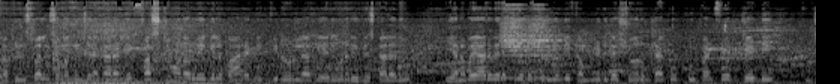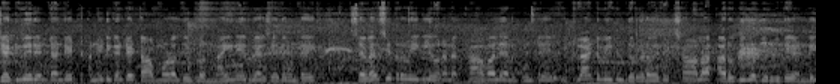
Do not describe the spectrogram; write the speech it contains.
వాళ్ళ ప్రిన్సిపాల్కి సంబంధించిన కార్ అండి. ఫస్ట్ ఓనర్ వెహికల్ బాగానే డిక్కీ డోర్ లేక ఏది కూడా రీప్లేస్ కాలేదు. ఎనభై ఆరు వేల కిలోమీటర్ తిరిగింది. కంప్లీట్గా showroom track two point four Z Z variant అండి. అన్నిటికంటే టాప్ మోడల్ దీంట్లో నైన్ ఎయిర్ బ్యాగ్స్ అయితే ఉంటాయి. సెవెన్ సీటర్ వెహికల్ ఎవరైనా కావాలి అనుకుంటే ఇట్లాంటి వెహికల్ దొరకడం అయితే చాలా అరుదుగా దొరుకుతాయండి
